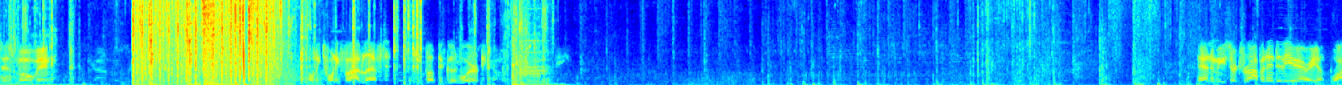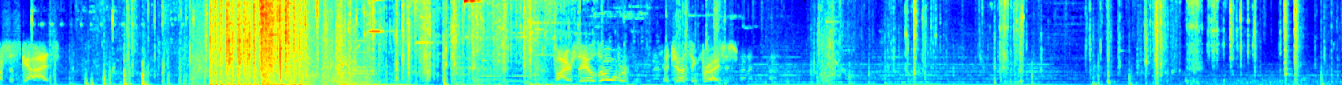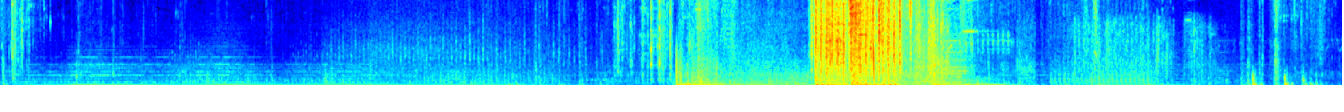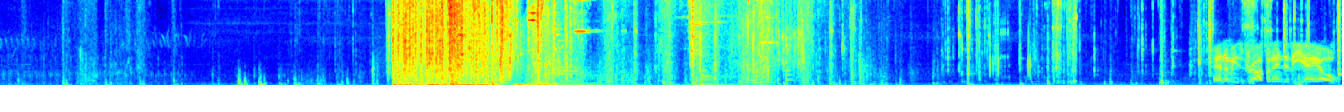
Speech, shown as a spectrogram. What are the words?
Gas is moving. Only 25 left. Keep up the good work. Enemies are dropping into the area. Watch the skies. Fire sales over. Adjusting prices. Into the AO.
